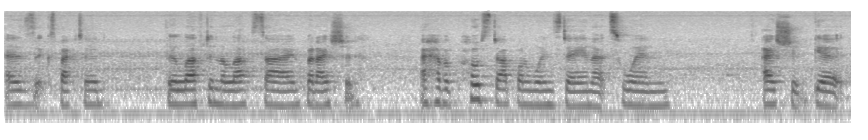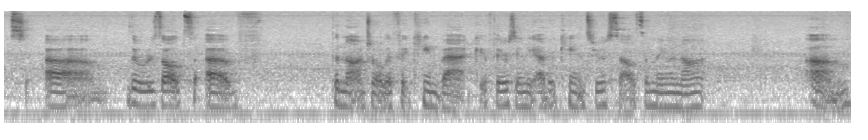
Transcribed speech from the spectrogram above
as expected. They left in the left side, but I should. I have a post-op on Wednesday, and that's when I should get um, the results of the nodule if it came back, if there's any other cancerous cells in there or not. Um,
